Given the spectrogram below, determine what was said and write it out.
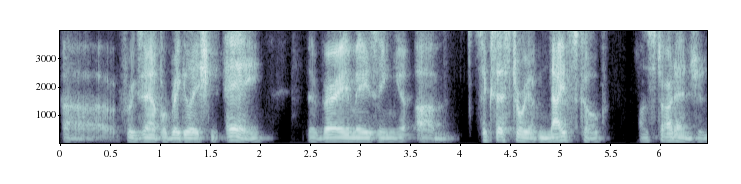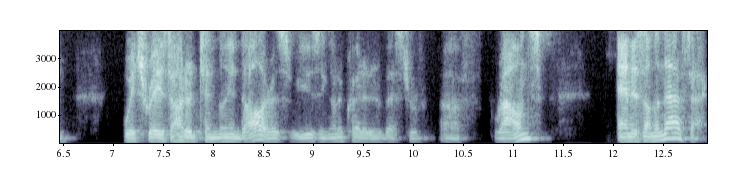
uh, for example regulation a the very amazing um, success story of Knightscope on StartEngine, which raised $110 million using unaccredited investor uh, rounds and is on the NASDAQ.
